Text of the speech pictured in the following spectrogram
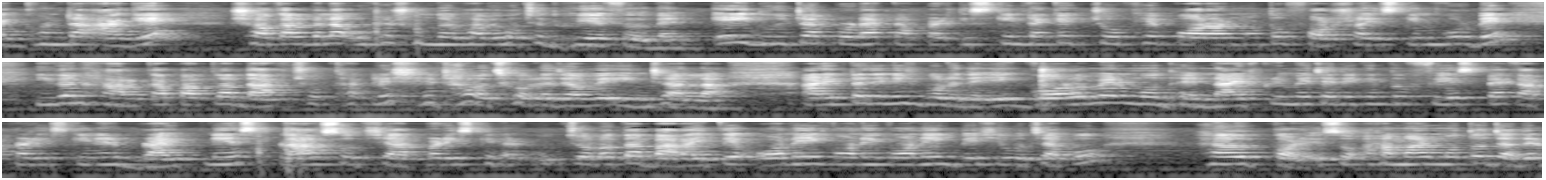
এক ঘণ্টা আগে। সকালবেলা উঠে সুন্দরভাবে হচ্ছে ধুয়ে ফেলবেন। এই দুইটা প্রোডাক্ট আপনার স্কিনটাকে চোখে পড়ার মতো ফর্সা স্কিন করবে। ইভেন হালকা পাতলা দাগ ছোপ থাকলে সেটাও চলে যাবে ইনশাল্লাহ আরেকটা জিনিস বলে দেয় এই গরমের মধ্যে নাইট ক্রিমের চাইতে কিন্তু ফেস প্যাক আপনার স্কিনের ব্রাইটনেস প্লাস হচ্ছে আপনার স্কিনের উজ্জ্বলতা বাড়াইতে অনেক অনেক অনেক বেশি হচ্ছে আপু হেল্প করে। সো আমার মতো যাদের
